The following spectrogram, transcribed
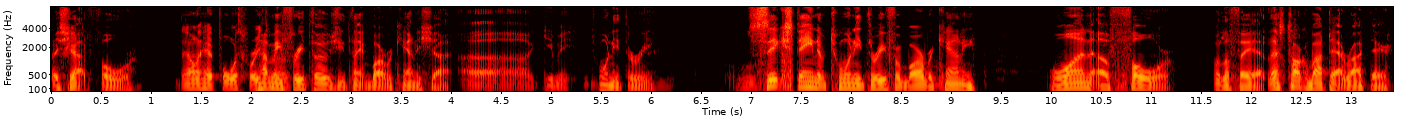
They shot four. They only had four free throws. how many free throws you think Barbour County shot? Uh, give me. 23. 16 of 23 for Barbour County, one of four for Lafayette. Let's talk about that right there.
